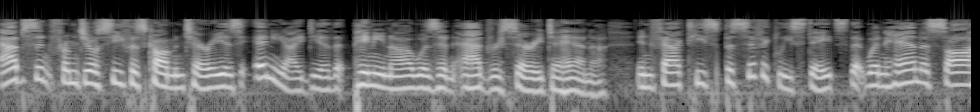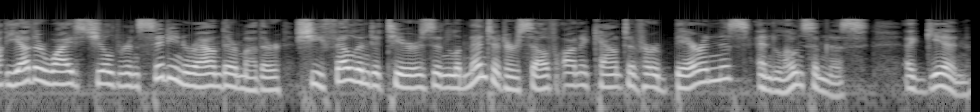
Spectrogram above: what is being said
Absent from Josephus' commentary is any idea that Peninnah was an adversary to Hannah. In fact, he specifically states that when Hannah saw the other wives' children sitting around their mother, she fell into tears and lamented herself on account of her barrenness and lonesomeness. Again,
